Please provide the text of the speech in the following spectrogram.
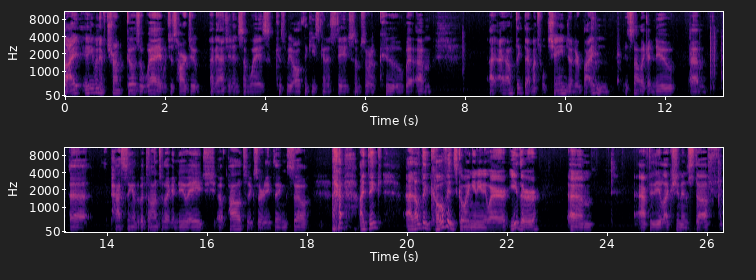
by even if Trump goes away, which is hard to imagine in some ways because we all think he's going to stage some sort of coup, but um, I, I don't think that much will change under Biden. It's not like a new um, uh, passing of the baton to like a new age of politics or anything. So I think I don't think COVID's going anywhere either. Um, after the election and stuff,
